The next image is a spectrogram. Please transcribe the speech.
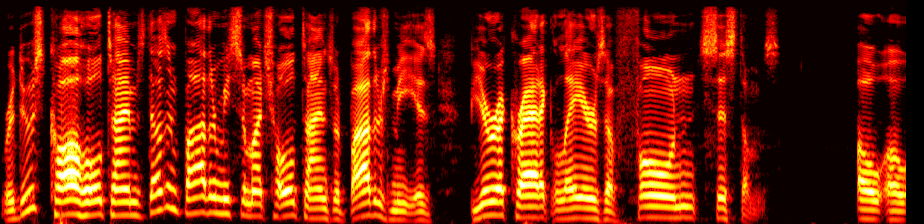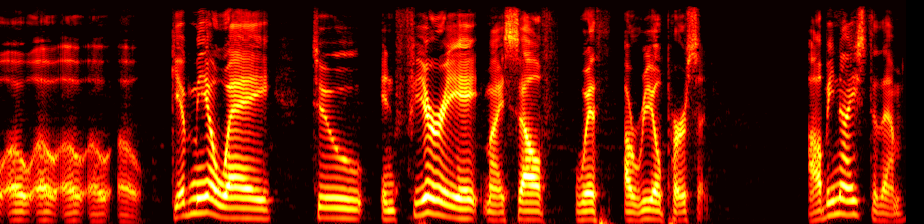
Reduced call hold times doesn't bother me so much hold times. What bothers me is bureaucratic layers of phone systems. Oh, oh, oh, oh, oh, oh, oh. Give me a way to infuriate myself with a real person. I'll be nice to them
